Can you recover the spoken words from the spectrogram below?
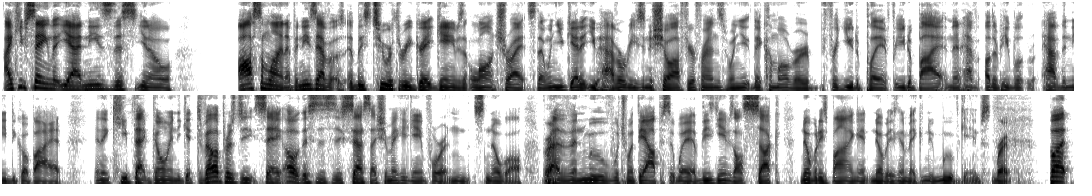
I keep saying that yeah, it needs this you know awesome lineup. It needs to have at least two or three great games at launch, right? So that when you get it, you have a reason to show off your friends when you they come over for you to play it, for you to buy it, and then have other people have the need to go buy it, and then keep that going to get developers to say, oh, this is a success, I should make a game for it and snowball, rather than move, which went the opposite way of these games all suck, nobody's buying it, nobody's gonna make new move games, Right. but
